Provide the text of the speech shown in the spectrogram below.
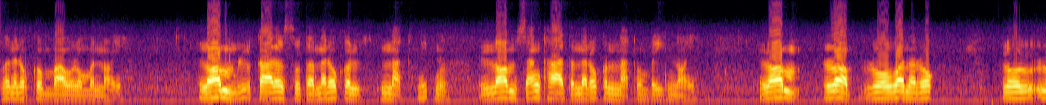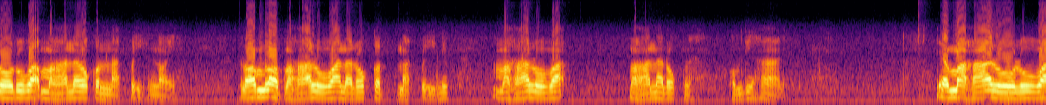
พระนรกก็เบาลงมาหน่อย ล้อมการสุตนรกก็หนักนิดหนึ่งล้อมสังคาตนรกก็หนักลงไปอีกหน่อย ล้อมรอบโลวานรกโลโลรุวะมหานรกก็หนักไปอีกหน่อย ล้อมรอบมหาโลวานรกก็หนักไปอีกนิด มหาโลวะมหานรกนะผมที่ห้าเนี่ยยมหาโลรุวะ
